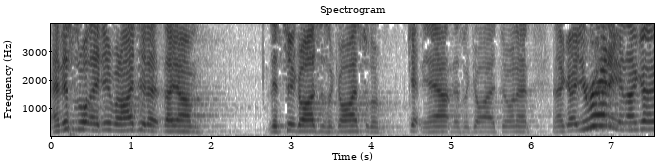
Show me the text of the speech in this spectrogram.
and this is what they did when I did it. They um, there's two guys. There's a guy sort of getting you out, and there's a guy doing it, and they go, "You ready?" And I go,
